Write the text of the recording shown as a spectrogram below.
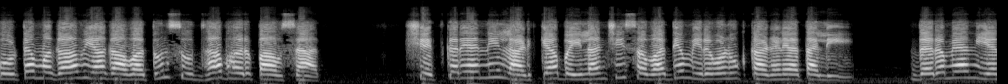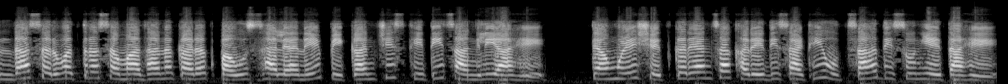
कोटमगाव या गावातून सुद्धा भर पावसात. शेतकऱ्यांनी लाडक्या बैलांची सवाद्य मिरवणूक काढण्यात आली. दरम्यान यंदा सर्वत्र समाधानकारक पाऊस झाल्याने पिकांची स्थिती चांगली आहे. त्यामुळे शेतकऱ्यांचा खरेदीसाठी उत्साह दिसून येत आहे.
